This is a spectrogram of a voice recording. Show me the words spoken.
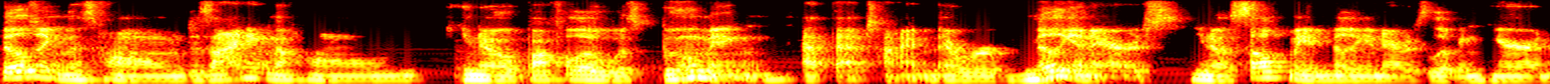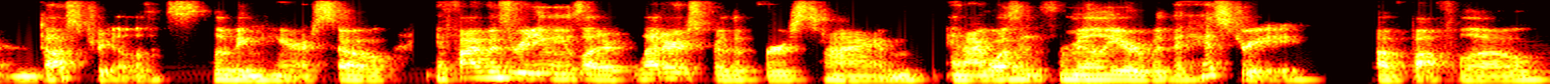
building this home, designing the home, you know, Buffalo was booming at that time. There were millionaires, you know, self-made millionaires living here and industrialists living here. So if I was reading these letters for the first time and I wasn't familiar with the history of Buffalo,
